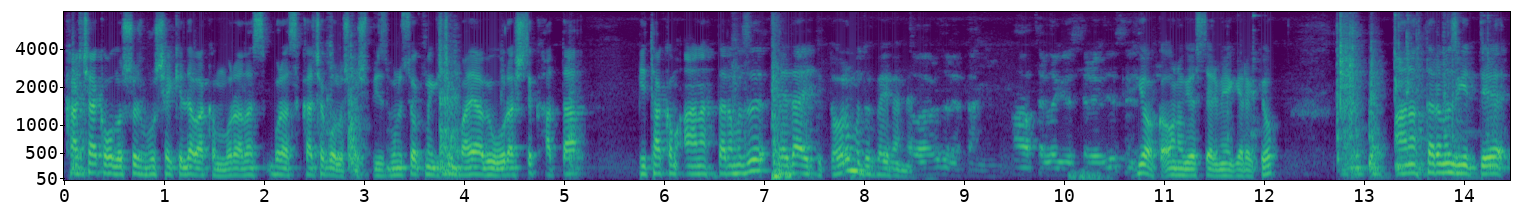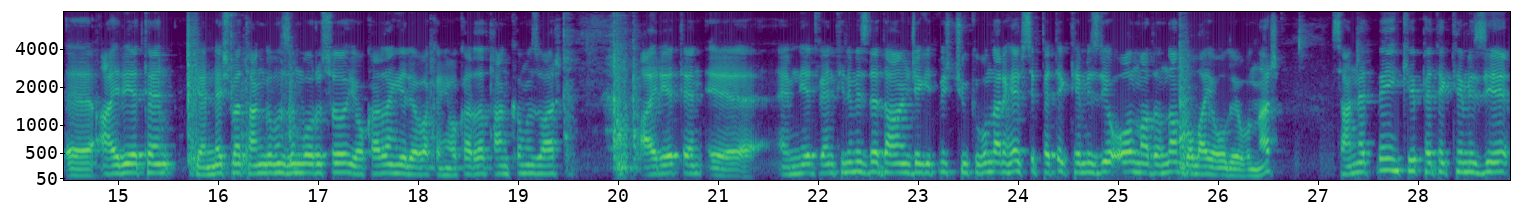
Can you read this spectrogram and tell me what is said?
kaçak oluşur bu şekilde bakın burası, burası kaçak oluşmuş. Biz bunu sökmek için bayağı bir uğraştık. Hatta bir takım anahtarımızı feda ettik. Doğru mudur beyefendi? Doğrudur efendim. Anahtarı da gösterebilirsiniz. Yok onu göstermeye gerek yok. Anahtarımız gitti. Ee, ayrıyeten genleşme tankımızın borusu yukarıdan geliyor. Bakın yukarıda tankımız var. Ayrıyeten e, emniyet ventilimiz de daha önce gitmiş. Çünkü bunların hepsi petek temizliği olmadığından dolayı oluyor bunlar. Zannetmeyin ki petek temizliği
